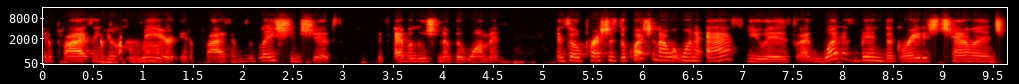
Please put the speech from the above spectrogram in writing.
it applies in your career it applies in relationships this evolution of the woman and so precious the question i would want to ask you is like what has been the greatest challenge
